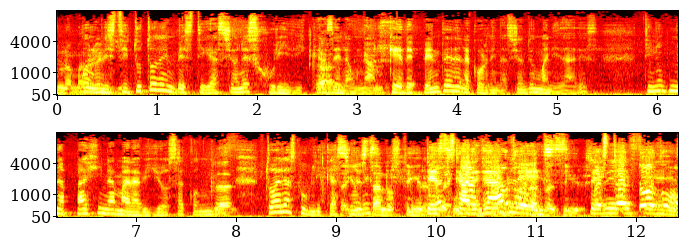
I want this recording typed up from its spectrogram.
una maravilla. Bueno, el Instituto de Investigaciones Jurídicas de la UNAM, que depende de la Coordinación de Humanidades, tiene una página maravillosa con todas las publicaciones están los tigres, descargables, PDFs, todo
